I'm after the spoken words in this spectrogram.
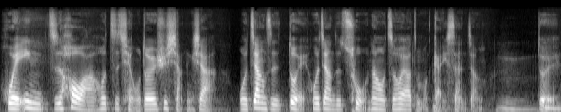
回应之后啊，或之前，我都会去想一下，我这样子对或这样子错，那我之后要怎么改善？这样。嗯，对，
